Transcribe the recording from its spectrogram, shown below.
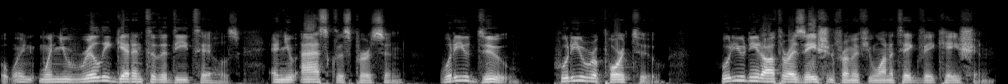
But when, when you really get into the details and you ask this person, what do you do? Who do you report to? Who do you need authorization from if you want to take vacation?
